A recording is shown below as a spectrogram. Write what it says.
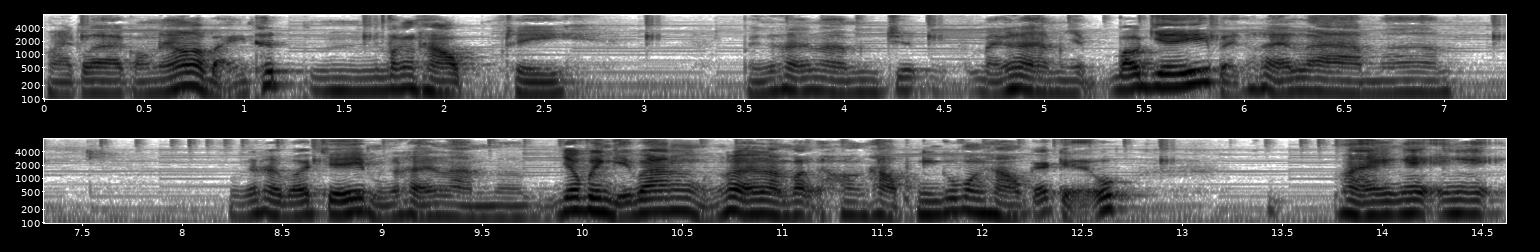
Hoặc là còn nếu là bạn thích văn học thì bạn có thể làm bạn có thể làm báo chí bạn có thể làm ờ, bạn có thể báo chí bạn có thể làm ờ, giáo viên dạy văn bạn có thể làm văn học nghiên cứu văn học các kiểu. Mà ngay, ngay,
